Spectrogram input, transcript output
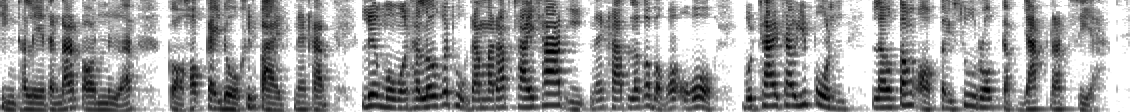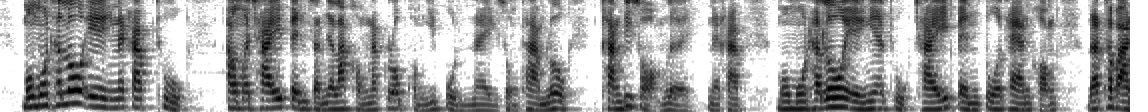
ชิงทะเลทางด้านตอนเหนือเกาะฮอกไกโดขึ้นไปนะครับ เรื่องโมโมทาโร่ก็ถูกนำมารับใช้ชาติอีกนะครับ แล้วก็บอกว่าโอ้บุตรชายชาวญี่ปุ่น เราต้องออกไปสู้รบกับยักษ์รัสเซีย โมโมทาโร่เองนะครับถูก เอามาใช้เป็นสัญลักษณ์ของนักรบของญี่ปุ่นในสงครามโลกครั้งที่ 2 เลยนะครับโมโมทาโร่เองเนี่ยถูกใช้เป็นตัวแทนของรัฐบาล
